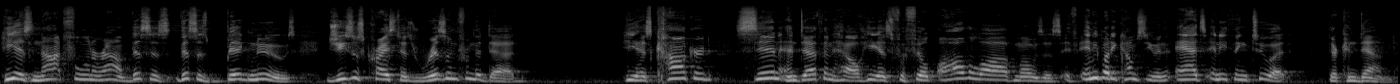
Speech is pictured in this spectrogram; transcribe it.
He is not fooling around. This is, this is big news. Jesus Christ has risen from the dead. He has conquered sin and death and hell. He has fulfilled all the law of Moses. If anybody comes to you and adds anything to it, they're condemned.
